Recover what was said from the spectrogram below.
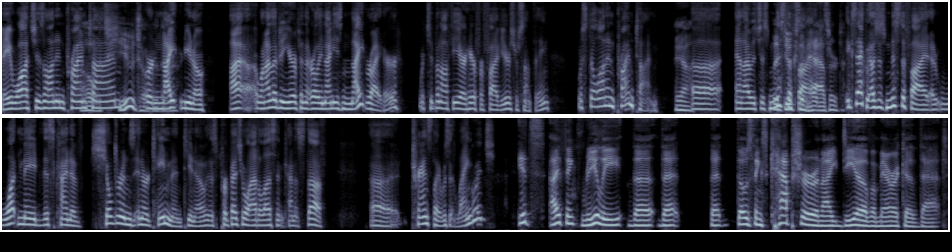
Baywatch is on in prime Oh, time, huge or there. Night? You know, I when I lived in Europe in the early '90s, Knight Rider, which had been off the air here for five years or something, was still on in prime time. Yeah. Uh, and I was just the mystified. Dukes of Hazzard. Exactly. I was just mystified at what made this kind of children's entertainment, you know, this perpetual adolescent kind of stuff, uh, translate. Was it language? it's i think really the that that those things capture an idea of america that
